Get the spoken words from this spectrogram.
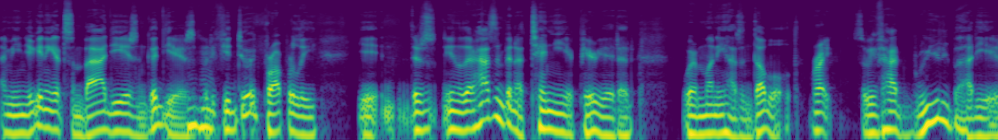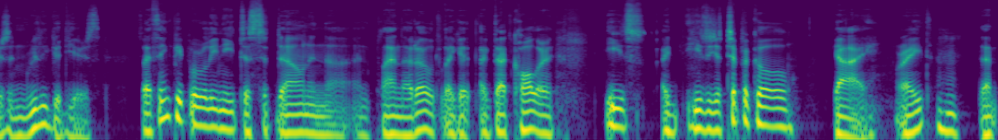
I mean, you're going to get some bad years and good years, Mm-hmm. but if you do it properly, there's you know there hasn't been a ten year period where money hasn't doubled. right. So we've had really bad years and really good years. So I think people really need to sit down and uh, and plan that out. Like it, like that caller, he's I, he's your typical guy, right? Mm-hmm. That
